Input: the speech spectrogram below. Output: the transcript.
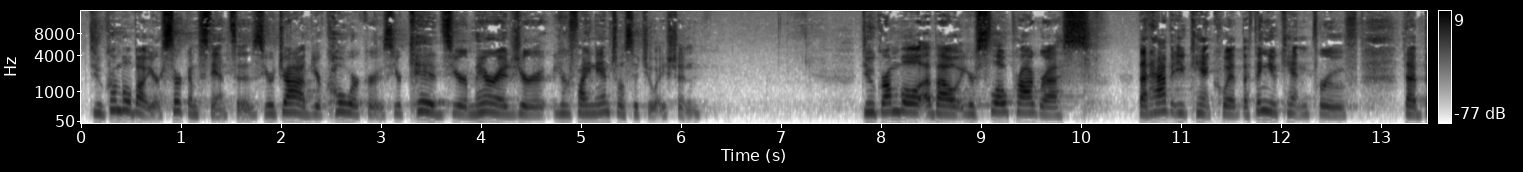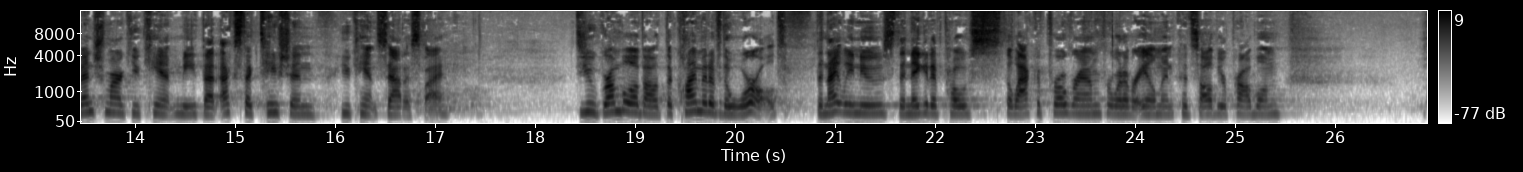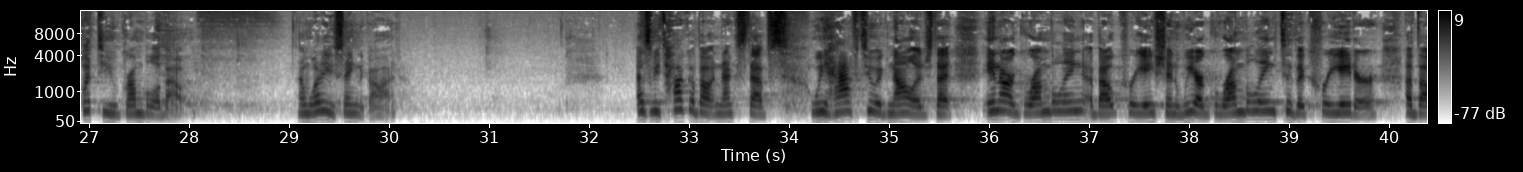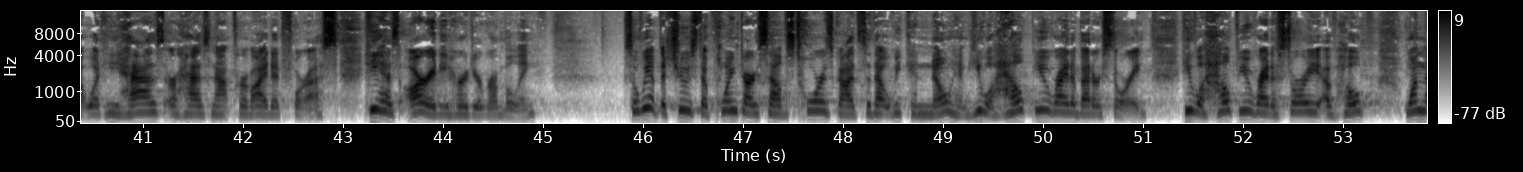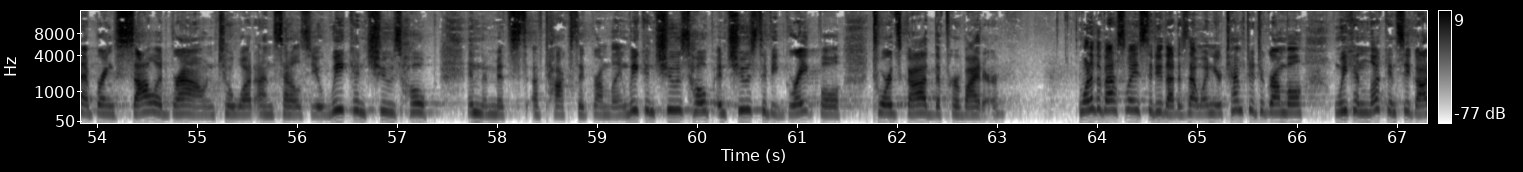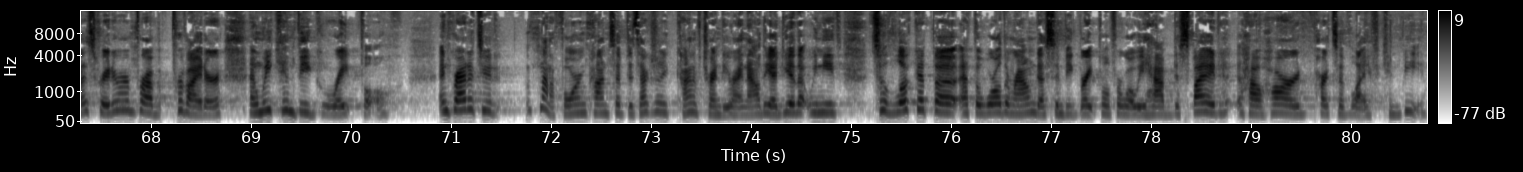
Do you grumble about your circumstances, your job, your coworkers, your kids, your marriage, your, your financial situation? Do you grumble about your slow progress, that habit you can't quit, the thing you can't improve, that benchmark you can't meet, that expectation you can't satisfy? Do you grumble about the climate of the world, the nightly news, the negative posts, the lack of program for whatever ailment could solve your problem? What do you grumble about? And what are you saying to God? As we talk about next steps, we have to acknowledge that in our grumbling about creation, we are grumbling to the Creator about what He has or has not provided for us. He has already heard your grumbling. So we have to choose to point ourselves towards God so that we can know Him. He will help you write a better story. He will help you write a story of hope, one that brings solid ground to what unsettles you. We can choose hope in the midst of toxic grumbling. We can choose hope and choose to be grateful towards God, the provider. One of the best ways to do that is that when you're tempted to grumble, we can look and see God as creator and provider, and we can be grateful. And gratitude it's not a foreign concept. It's actually kind of trendy right now. The idea that we need to look at the, at the world around us and be grateful for what we have, despite how hard parts of life can be.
